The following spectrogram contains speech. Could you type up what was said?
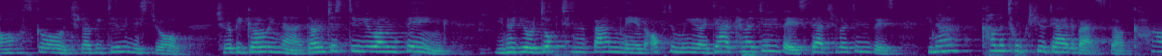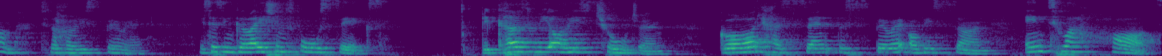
Ask God, should I be doing this job? Should I be going there? Don't just do your own thing. You know, you're adopted in a family, and often you know, Dad, can I do this? Dad, should I do this? You know, come and talk to your dad about stuff. Come to the Holy Spirit. It says in Galatians 4 6, because we are his children, God has sent the Spirit of his Son into our hearts,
